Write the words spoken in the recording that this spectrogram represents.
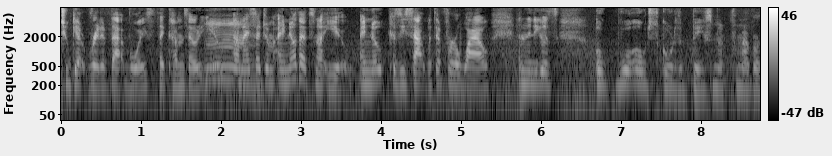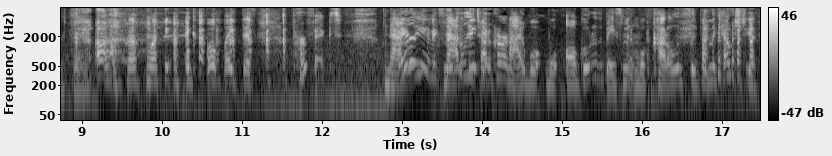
to get rid of that voice that comes out at you. And I said to him, I know that's not you. I know because he sat with it for a while, and then he goes, "Oh, well, I'll just go to the basement for my birthday." Uh. Like, I go like this. Perfect. Natalie, inexpensive, Natalie thank you. Tucker and I will will all go to the basement and we'll cuddle and sleep on the couch together.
